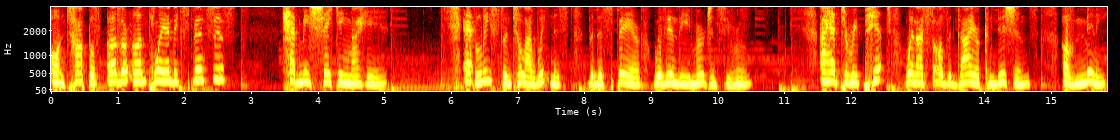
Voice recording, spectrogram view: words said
on top of other unplanned expenses had me shaking my head. At least until I witnessed the despair within the emergency room. I had to repent when I saw the dire conditions of many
